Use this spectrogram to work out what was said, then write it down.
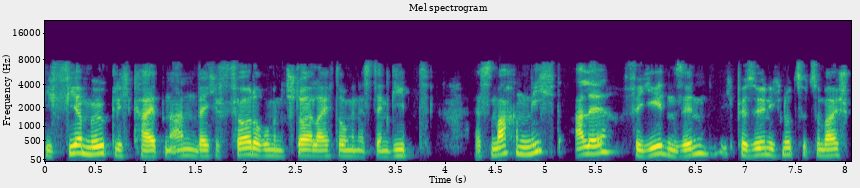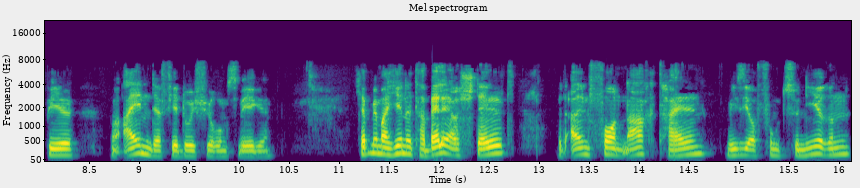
die vier Möglichkeiten an, welche Förderungen und Steuererleichterungen es denn gibt. Es machen nicht alle für jeden Sinn. Ich persönlich nutze zum Beispiel nur einen der vier Durchführungswege. Ich habe mir mal hier eine Tabelle erstellt mit allen Vor- und Nachteilen, wie sie auch funktionieren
